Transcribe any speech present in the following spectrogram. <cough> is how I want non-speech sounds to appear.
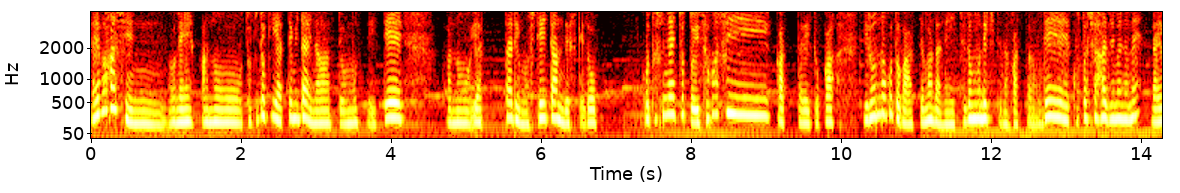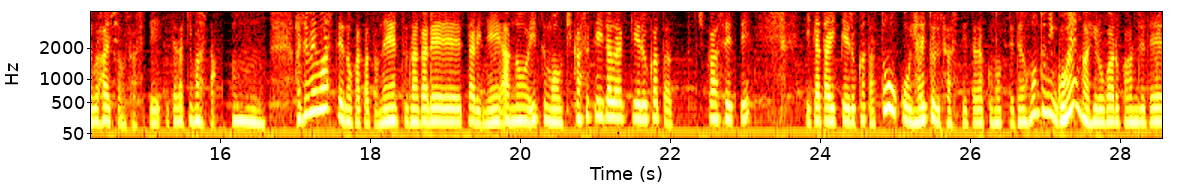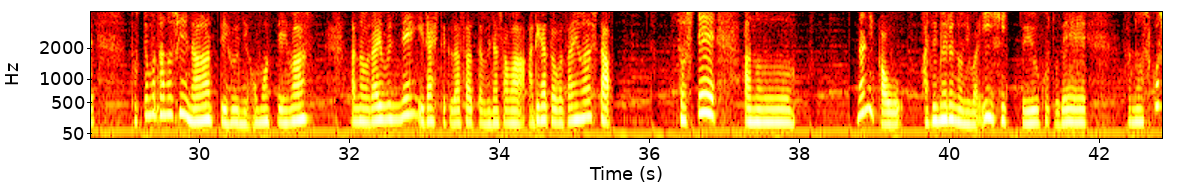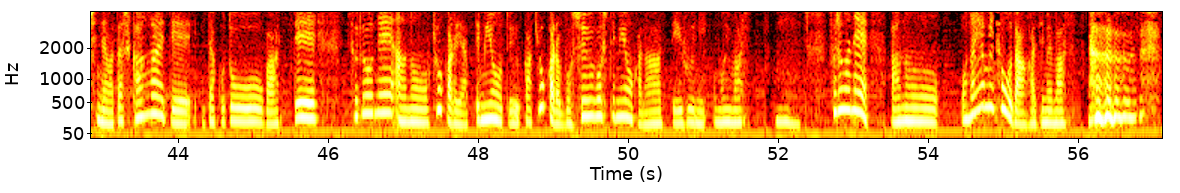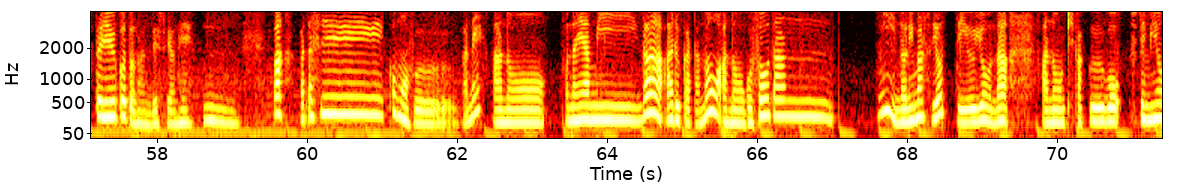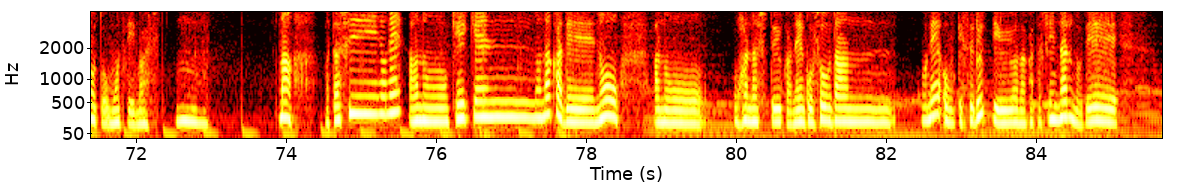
ライブ配信をね、あの、時々やってみたいなって思っていて、あの、やったりもしていたんですけど、今年ね、ちょっと忙しかったりとか、いろんなことがあってまだね、一度もできてなかったので、今年初めのね、ライブ配信をさせていただきました。うん。初めましての方とね、つながれたりね、あの、いつも聞かせていただける方、聞かせていただいている方と、こう、やりとりさせていただくのってね、本当にご縁が広がる感じで、とっても楽しいなっていうふうに思っています。あの、ライブにね、いらしてくださった皆様、ありがとうございました。そして、あのー、何かを始めるのにはいい日ということで、あの、少しね、私考えていたことがあって、それをね、あの、今日からやってみようというか、今日から募集をしてみようかなっていうふうに思います。うん。それはね、あの、お悩み相談始めます。<laughs> ということなんですよね。うん。まあ、私、コモフがね、あの、お悩みがある方の、あの、ご相談に乗りますよっていうような、あの、企画をしてみようと思っています。うん。まあ、私のね、あの、経験の中での、あの、お話というかね、ご相談をね、お受けするっていうような形になるので、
